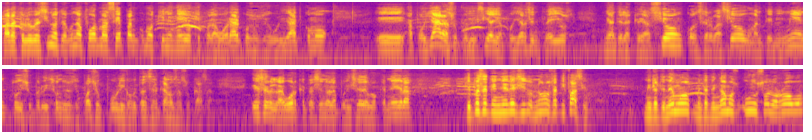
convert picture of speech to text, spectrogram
para que los vecinos de alguna forma sepan cómo tienen ellos que colaborar con su seguridad, cómo eh, apoyar a su policía y apoyarse entre ellos mediante la creación, conservación, mantenimiento y supervisión de sus espacios públicos que están cercanos a su casa. Esa es la labor que está haciendo la policía de Boca Negra, que pese a tener éxito no nos satisface. Mientras, tenemos, mientras tengamos un solo robo,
